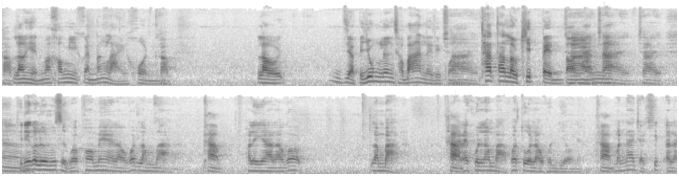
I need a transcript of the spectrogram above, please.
ครับเราเห็นว่าเขามีกันตั้งหลายคนครับ เราอย่าไปยุ่งเรื่องชาวบ้านเลยดีกว่าใช่ถ้าถ้าเราคิดเป็นตอนนั้นนะใช่ใช่อ่าทีนี้ก็เริ่มรู้สึกว่าพ่อแม่เราก็ลำบากอะครับภรรยาเราก็ ลำบากอะครับหลายคนลำบากเพราะตัวเราคนเดียวเนี่ยครับ มันน่าจะคิดอะไร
